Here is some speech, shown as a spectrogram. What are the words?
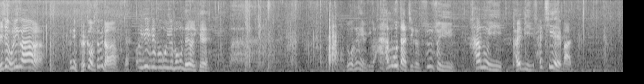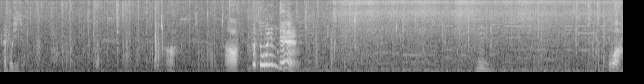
이제 우리가 형님 별거 없습니다. 어, 이게 이게 보고 이게 먹으면 돼요 이렇게. 이거 형님 이거 아무것도 안 찍은 순수 이 한우 이 갈비 살치의 맛. 한번 보시죠. 아, 이거 또 올리면 돼. 우와.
